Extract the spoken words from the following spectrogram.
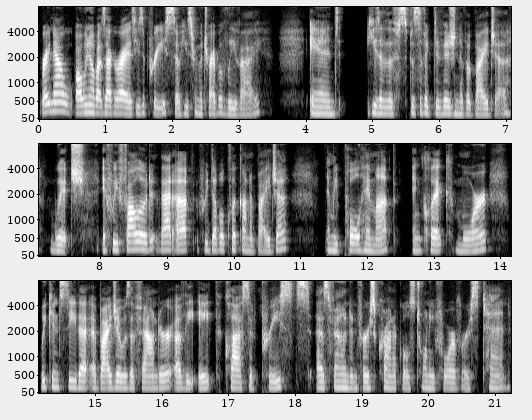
Right now, all we know about Zechariah is he's a priest, so he's from the tribe of Levi. And he's of the specific division of Abijah, which, if we followed that up, if we double click on Abijah and we pull him up and click more, we can see that Abijah was a founder of the eighth class of priests, as found in First Chronicles 24, verse 10.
